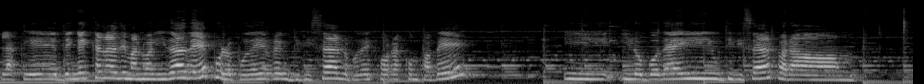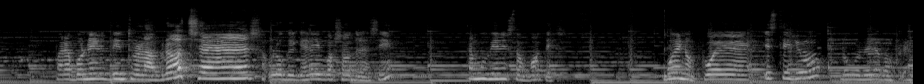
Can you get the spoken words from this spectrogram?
las que tengáis canal de manualidades, pues lo podéis reutilizar, lo podéis forrar con papel y lo podéis utilizar para, para poner dentro las brochas o lo que queráis vosotras, ¿eh? Están muy bien estos botes. Bueno, pues este yo lo volveré a comprar.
